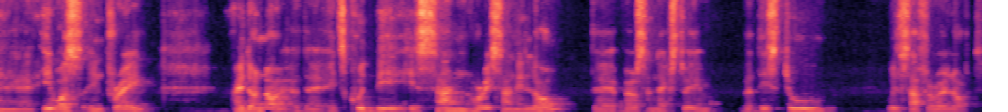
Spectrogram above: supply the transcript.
uh, he was in pray. I don't know it could be his son or his son-in-law the person next to him but these two will suffer a lot.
